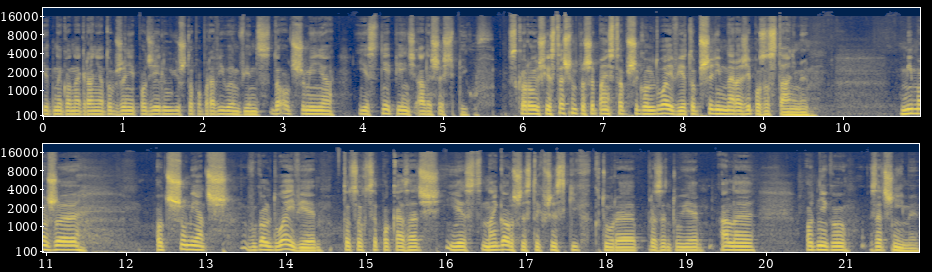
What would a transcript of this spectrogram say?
jednego nagrania dobrze nie podzielił, już to poprawiłem, więc do odszumienia jest nie 5, ale 6 plików. Skoro już jesteśmy, proszę Państwa, przy Goldwave'ie, to przy nim na razie pozostańmy. Mimo, że odszumiacz w Goldwave'ie, to co chcę pokazać, jest najgorszy z tych wszystkich, które prezentuję, ale od niego zacznijmy.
